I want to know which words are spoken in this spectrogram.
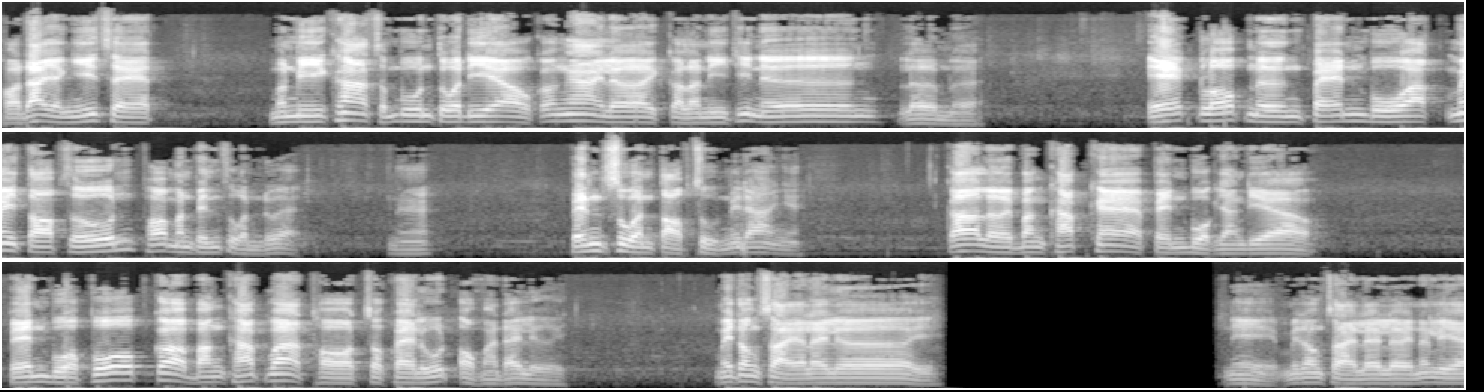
พอได้อย่างนี้เสร็จ มันมีค่าสมบูรณ์ตัวเดียวก็ง่ายเลย กรณีที่หนึ่งเริ่มเลย x ลบหนึ่งเป็นบวกไม่ตอบศูนย์เพราะมันเป็นส่วนด้วยนะเป็นส่วนตอบศูนย์ไม่ได้ไงก็เลยบังคับแค่เป็นบวกอย่างเดียว เป็นบวกปุ๊บก็บังคับว่าถอดสแควร์รูทออกมาได้เลย ไม่ต้องใส่อะไรเลย นี่ ไม่ต้องใส่อะไรเลยนักเรีย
